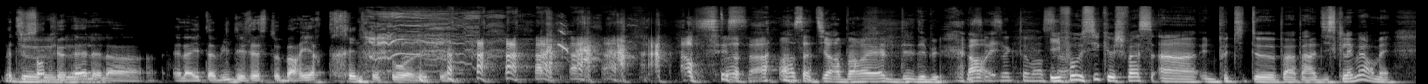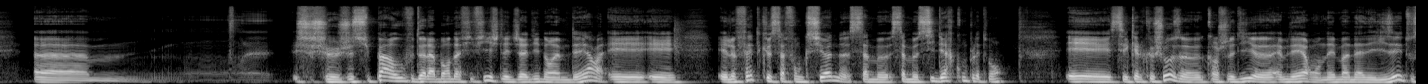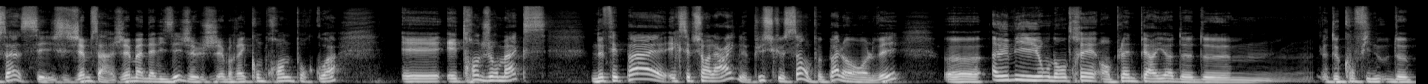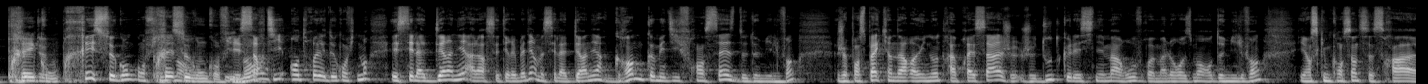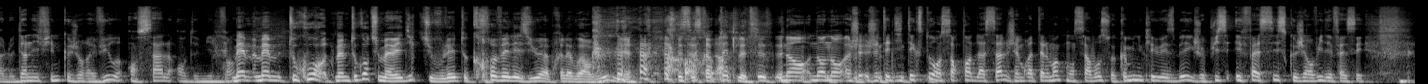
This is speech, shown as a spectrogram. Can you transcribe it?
Mais tu de- sens que de- elle, elle a, elle a établi des gestes barrières très très tôt avec eux. C'est ça. ah ça tire à barre elle dès le début alors exactement ça. il faut aussi que je fasse un, une petite euh, pas, pas un disclaimer mais euh, je, je suis pas un ouf de la bande à Fifi, je l'ai déjà dit dans MDR, et, et, et le fait que ça fonctionne, ça me, ça me sidère complètement. Et c'est quelque chose, euh, quand je dis MDR, on aime analyser, tout ça, c'est, j'aime ça, j'aime analyser, j'aimerais comprendre pourquoi. Et, et 30 jours max ne fait pas exception à la règle, puisque ça, on peut pas leur enlever. Euh, un million d'entrées en pleine période de, de confinement, de pré de pré-second confinement. Pré-second Il est confinement. sorti entre les deux confinements. Et c'est la dernière, alors c'est terrible à dire, mais c'est la dernière grande comédie française de 2020. Je pense pas qu'il y en aura une autre après ça. Je, je doute que les cinémas rouvrent malheureusement en 2020. Et en ce qui me concerne, ce sera le dernier film que j'aurai vu en salle en 2020. Même, même tout court, même tout court, tu m'avais dit que tu voulais te crever les yeux après l'avoir vu, mais ce sera peut-être le. Non, non, non. Je, je t'ai dit texto en sortant de la salle, j'aimerais tellement que mon cerveau soit comme une clé USB et que je puisse effacer ce que j'ai envie d'effacer.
